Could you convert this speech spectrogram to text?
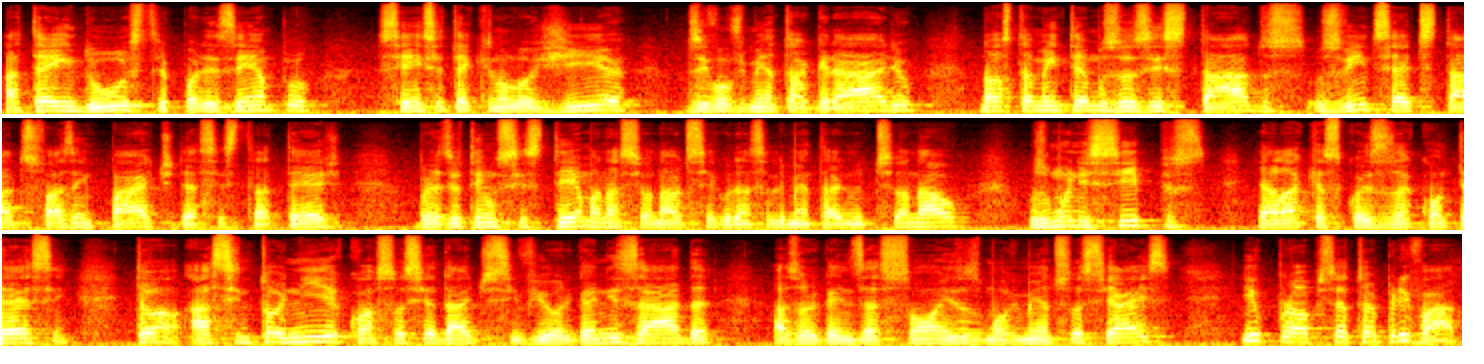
até a indústria, por exemplo, ciência e tecnologia, desenvolvimento agrário. Nós também temos os estados, os 27 estados fazem parte dessa estratégia. O Brasil tem um Sistema Nacional de Segurança Alimentar e Nutricional. Os municípios, é lá que as coisas acontecem. Então, a sintonia com a sociedade civil organizada, as organizações, os movimentos sociais e o próprio setor privado.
